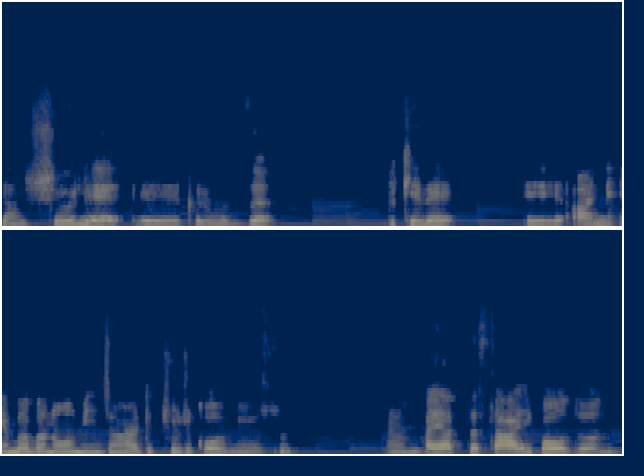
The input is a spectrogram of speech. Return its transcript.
Ya şöyle e, kırmızı bir kere e, annen baban olmayınca artık çocuk olmuyorsun. Aynen. Hayatta sahip olduğun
